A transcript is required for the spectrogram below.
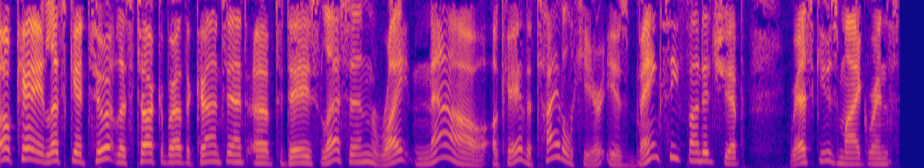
Okay, let's get to it. Let's talk about the content of today's lesson right now. Okay, the title here is Banksy Funded Ship rescues migrants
